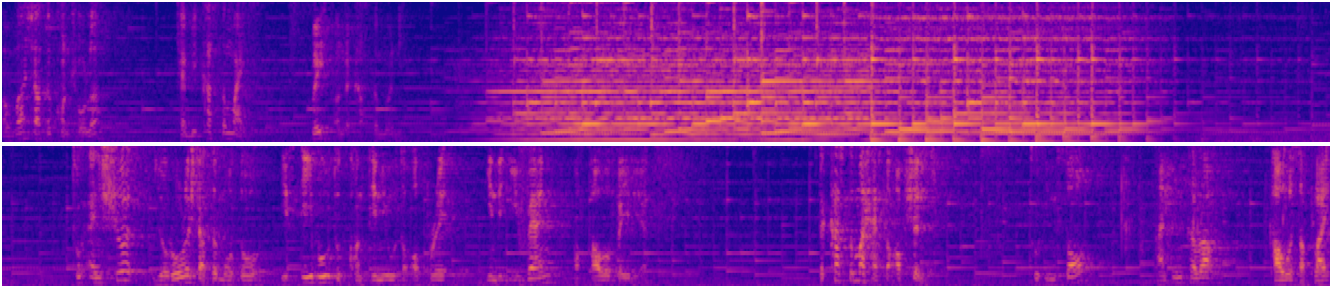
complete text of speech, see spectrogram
Advanced Shutter Controller can be customized based on the customer need. To ensure your roller shutter motor is able to continue to operate in the event of power failure. The customer has the option to install an interrupt power supply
